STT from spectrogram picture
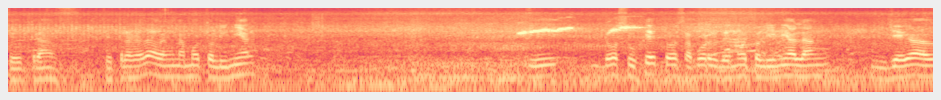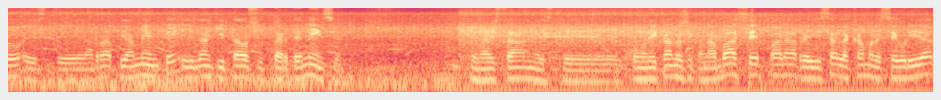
se, se trasladaba en una moto lineal y dos sujetos a bordo de moto lineal han llegado este, rápidamente y le han quitado sus pertenencias. Ahí están este, comunicándose con la base para revisar la cámara de seguridad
